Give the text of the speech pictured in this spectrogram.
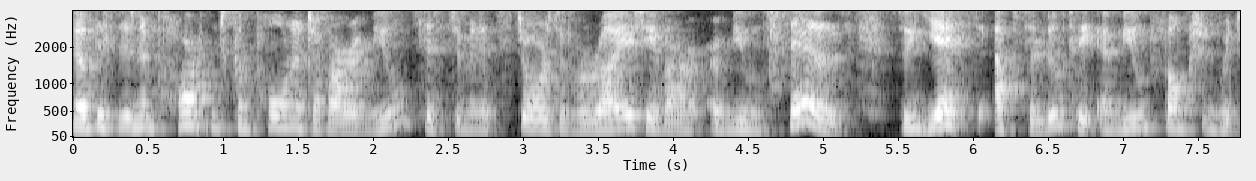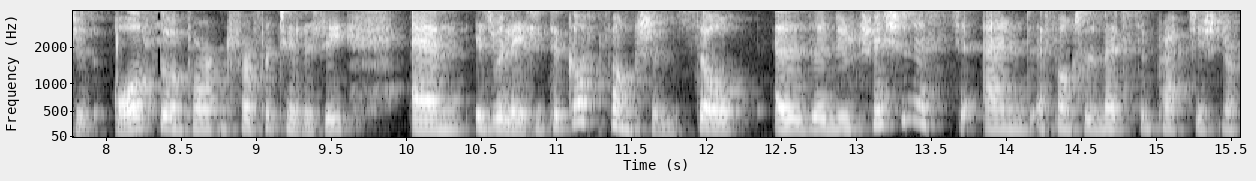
Now, this is an important component of our immune system and it stores a variety of our immune cells. So, yes, absolutely, immune function, which is also important for fertility, um, is related to gut function. So, as a nutritionist and a functional medicine practitioner,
